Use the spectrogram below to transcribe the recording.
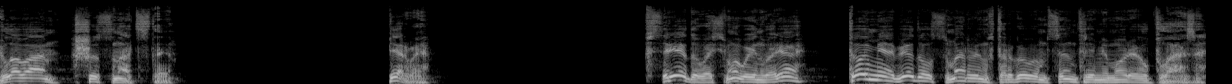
Глава 16. Первое. В среду, 8 января, Томми обедал с Марлин в торговом центре Мемориал Плаза.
